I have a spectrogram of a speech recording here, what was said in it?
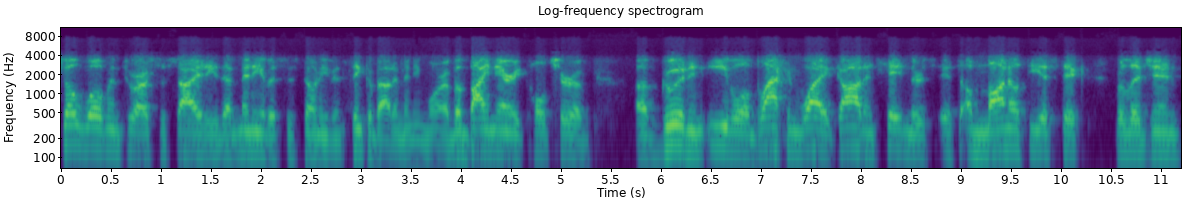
so woven through our society that many of us just don't even think about them anymore. Of a binary culture of of good and evil, black and white, God and Satan. There's it's a monotheistic religion.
